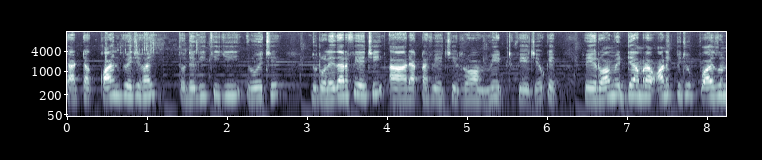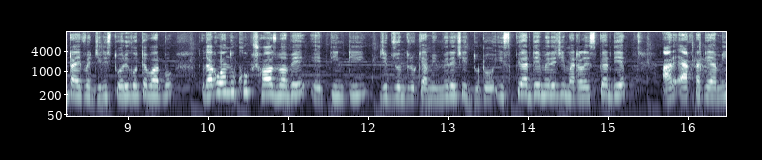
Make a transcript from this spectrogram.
চারটা কয়েন পেয়েছি ভাই। তো দেখি কী কী রয়েছে। দুটো লেদার পেয়েছি আর একটা পেয়েছি র মিট পেয়েছি ওকে তো এই র মিট দিয়ে আমরা অনেক কিছু পয়জন টাইপের জিনিস তৈরি করতে পারব। তো দেখো বন্ধু, খুব সহজভাবে এই তিনটি জীবজন্তুকে আমি মেরেছি, দুটো স্পেয়ার দিয়ে মেরেছি মেটাল স্পেয়ার দিয়ে। আর একটাকে আমি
